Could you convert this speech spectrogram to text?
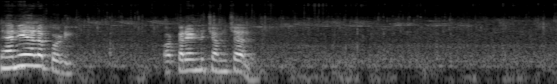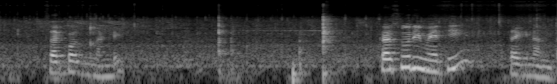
ధనియాల పొడి ఒక రెండు చెంచాలు. సరిపోతుందండి. కసూరి మేతి తగినంత.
